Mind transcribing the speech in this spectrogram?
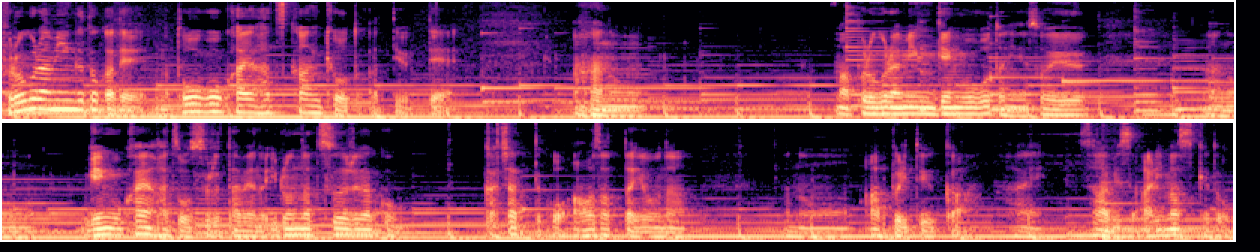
プログラミングとかで統合開発環境とかって言ってあの、まあ、プログラミング言語ごとにねそういうあの言語開発をするためのいろんなツールがこうガチャってこう合わさったようなあのアプリというか、はい、サービスありますけど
